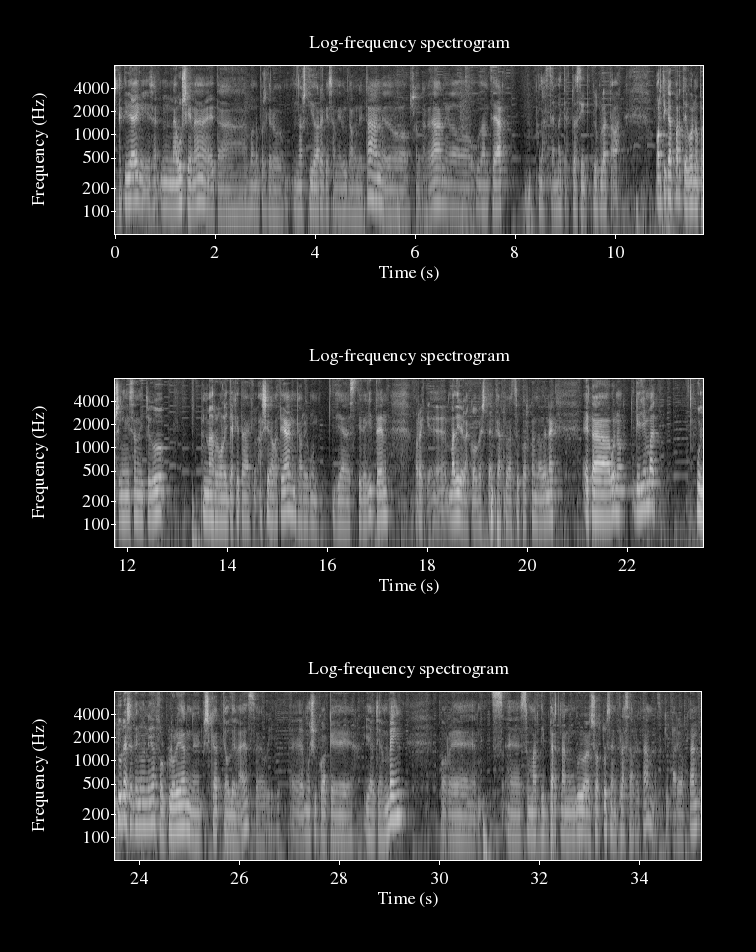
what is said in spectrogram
aktibidadek nagusiena, eta, bueno, pues gero, noski horrek esan edu gabonetan, edo Santa Gedan, edo udantzear, da, zenbait aktuazio ditugula, eta ba. Hortik aparte, bueno, pues egin izan ditugu, margo lehiaketak hasiera batean, gaur egun, ja ez dire egiten, horrek, eh, badirelako beste elkartu batzuk hortan daudenak, eta, bueno, gehien bat, kultura esaten gunean folklorean e, pixkat gaudela, ez? E, hori, e, musikoak e, behin, horre e, zumardi bertan inguruan sortu zen plaza horretan, batzaki pare hortan.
